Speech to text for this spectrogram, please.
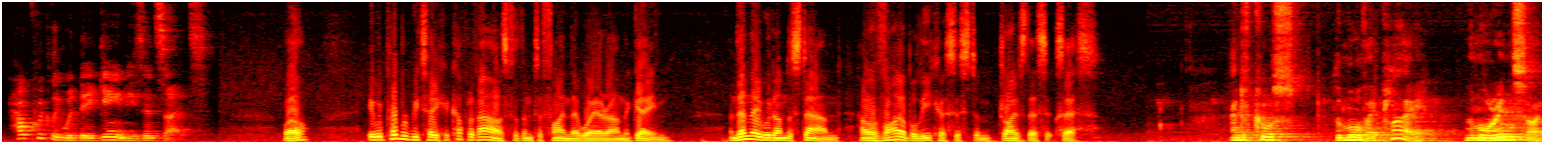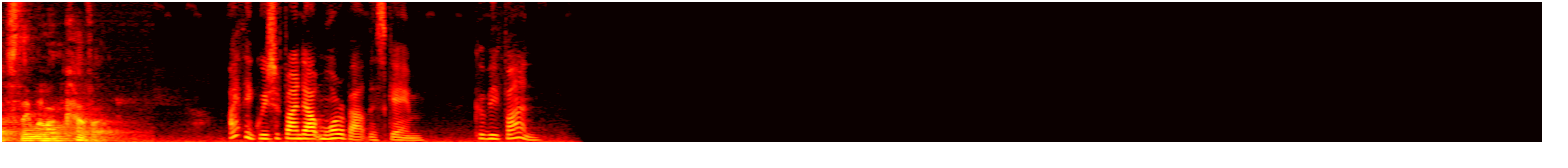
How quickly would they gain these insights? Well, it would probably take a couple of hours for them to find their way around the game, and then they would understand how a viable ecosystem drives their success. And of course, the more they play, the more insights they will uncover. I think we should find out more about this game. Could be fun.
